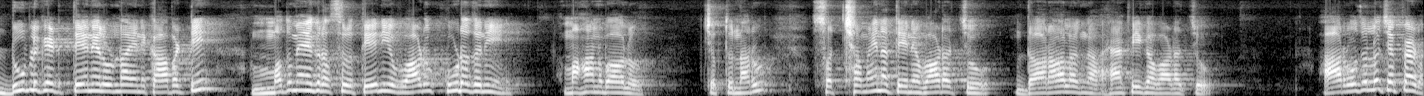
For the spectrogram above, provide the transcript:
డూప్లికేట్ తేనెలు ఉన్నాయని కాబట్టి మధుమేహగ్రస్తులు తేనె వాడకూడదని మహానుభావులు చెప్తున్నారు. స్వచ్ఛమైన తేనె వాడచ్చు ధారాళంగా హ్యాపీగా వాడచ్చు. ఆ రోజుల్లో చెప్పాడు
